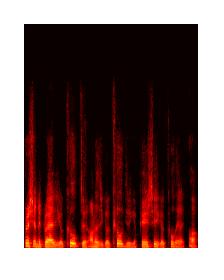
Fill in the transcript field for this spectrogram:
finish your undergrad, you go cool, doing honors, you go cool, doing your PhD, you go cool. Then you're like, "Oh."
